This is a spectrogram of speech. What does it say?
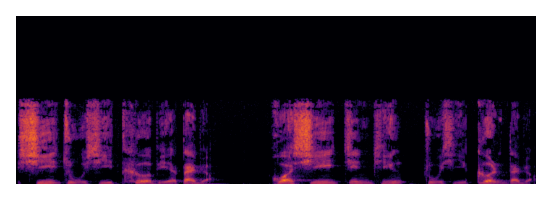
习主席特别代表，或习近平主席个人代表。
